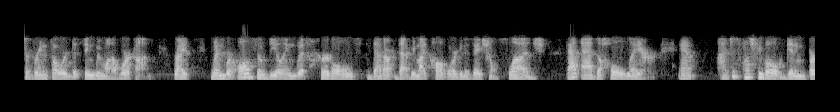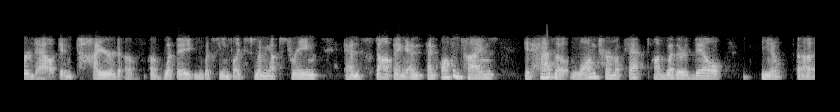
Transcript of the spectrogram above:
to bring forward the thing we want to work on, right? when we're also dealing with hurdles that are that we might call organizational sludge, that adds a whole layer. And I just watch people getting burned out, getting tired of, of what they what seems like swimming upstream and stopping. And and oftentimes it has a long-term effect on whether they'll, you know, uh,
